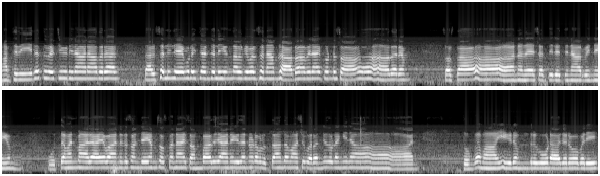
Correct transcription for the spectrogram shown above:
അർത്ഥതീരത്ത് വെച്ചിടിനാനാദരാൽ തൽസലിലെ കുളിച്ചഞ്ജലിയും നൽകി വത്സനാം രാധാവിനെ കൊണ്ട് സാദരം. സ്വസ്ഥാനദേശത്തിരുത്തിനാർ പിന്നെയും ഉത്തമന്മാരായ വാനര സഞ്ജയം സ്വസ്ഥനായി സമ്പാദി ജാനകി തന്നോട് വൃത്താന്തമാശു പറഞ്ഞു തുടങ്ങിനാൻ. തുങ്കമായിടും ത്രികൂടാചരോപരി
